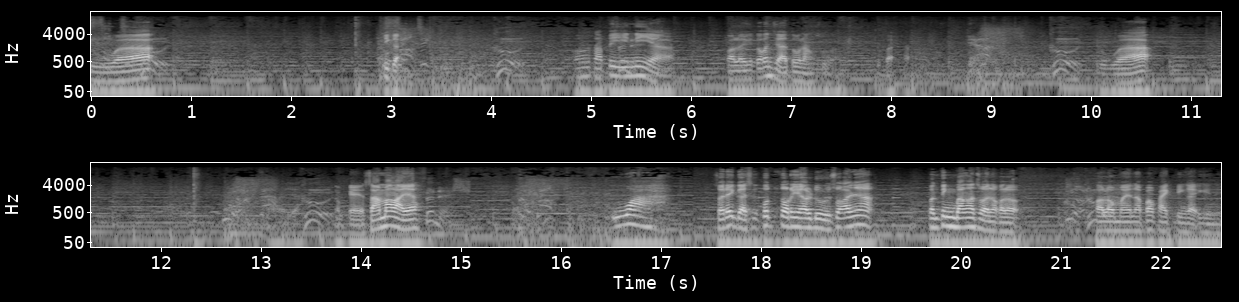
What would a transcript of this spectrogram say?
dua, tiga. Oh, tapi ini ya. Kalau itu kan jatuh langsung. Coba. Dua. Nah, ya. Oke, sama lah ya. Wah. Sorry guys, aku tutorial dulu. Soalnya penting banget soalnya kalau kalau main apa fighting kayak gini.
